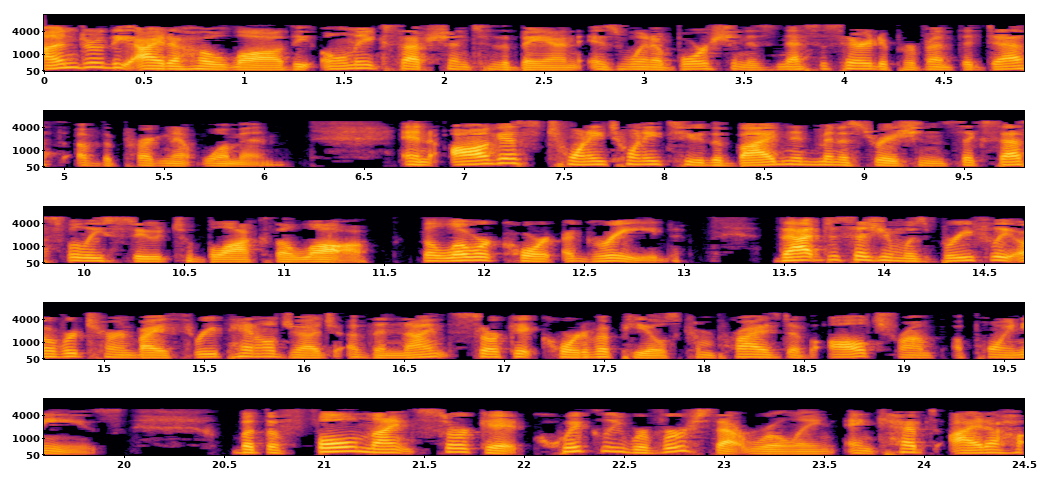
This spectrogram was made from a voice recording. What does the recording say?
Under the Idaho law, the only exception to the ban is when abortion is necessary to prevent the death of the pregnant woman. In August 2022, the Biden administration successfully sued to block the law. The lower court agreed. That decision was briefly overturned by a three panel judge of the Ninth Circuit Court of Appeals comprised of all Trump appointees. But the full Ninth Circuit quickly reversed that ruling and kept Idaho,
